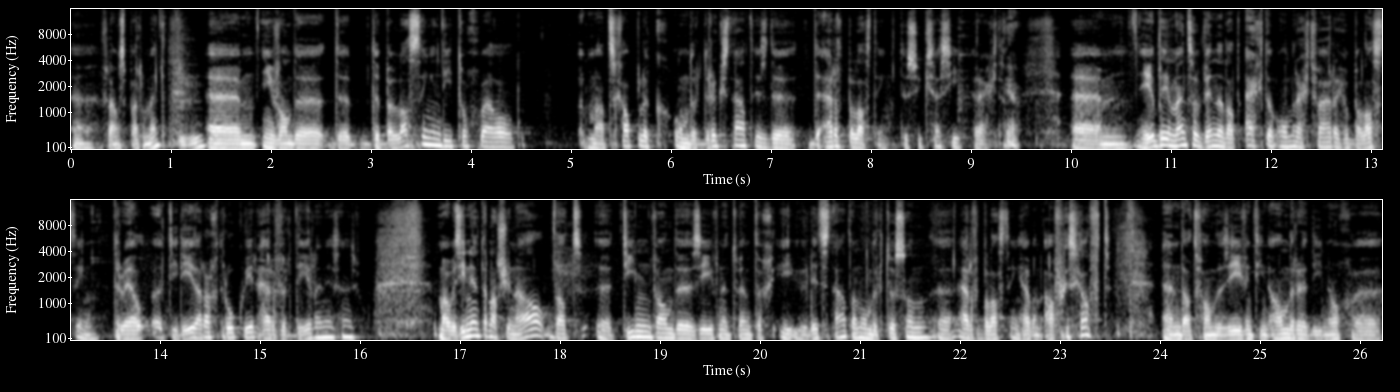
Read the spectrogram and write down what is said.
Vlaams parlement. Mm -hmm. een van de, de, de belastingen die toch wel maatschappelijk onder druk staat, is de, de erfbelasting, de successierechten. Ja. Um, heel veel mensen vinden dat echt een onrechtvaardige belasting, terwijl het idee daarachter ook weer herverdelen is en zo. Maar we zien internationaal dat uh, 10 van de 27 EU-lidstaten ondertussen uh, erfbelasting hebben afgeschaft. En dat van de 17 andere die nog uh,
